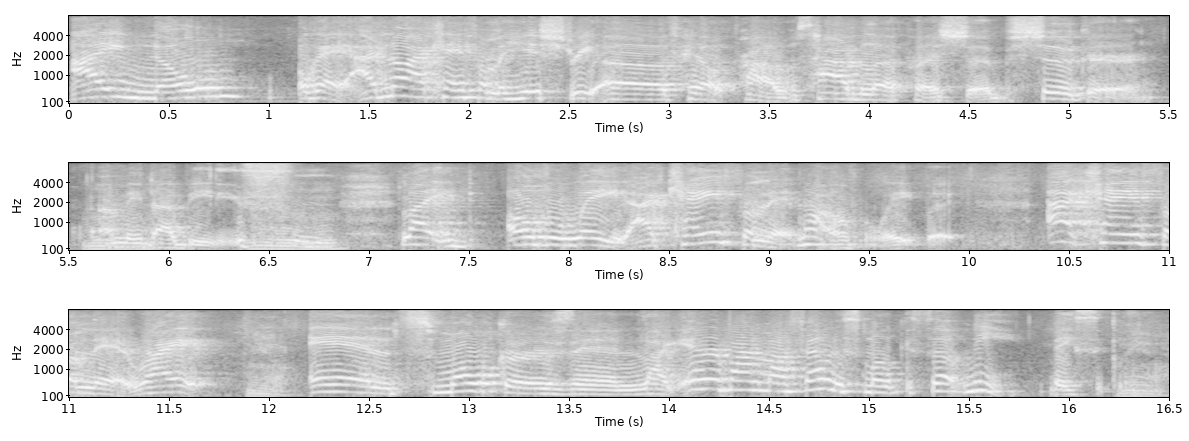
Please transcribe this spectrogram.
I know. Okay, I know I came from a history of health problems, high blood pressure, sugar. I mean mm. diabetes, mm-hmm. like overweight. I came from that. Not overweight, but I came from that, right? Yeah. And smokers and like everybody in my family smoke except me, basically. Yeah.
